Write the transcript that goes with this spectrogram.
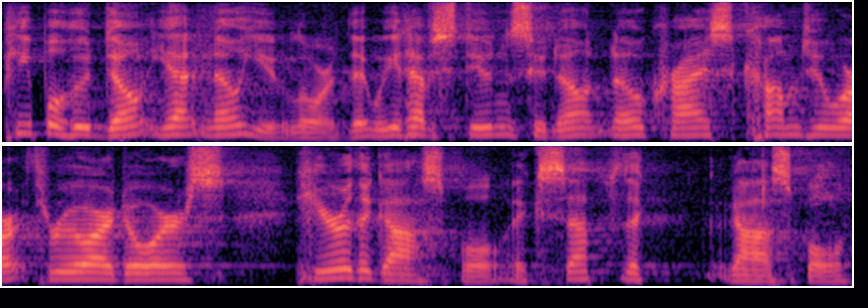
people who don't yet know you, Lord? That we'd have students who don't know Christ come to our, through our doors, hear the gospel, accept the gospel,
